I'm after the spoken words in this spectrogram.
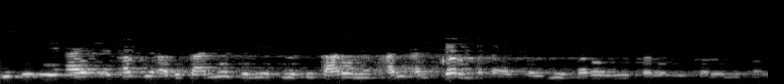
इसीलिए ऐसे भव्य अधिकारियों के लिए स्मृतिकारों ने भारी भारी कर्म बताया तो ये करो ये करो ये करो ये करो।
